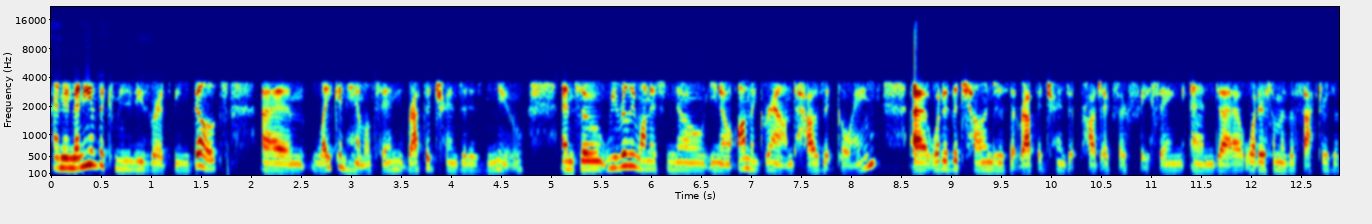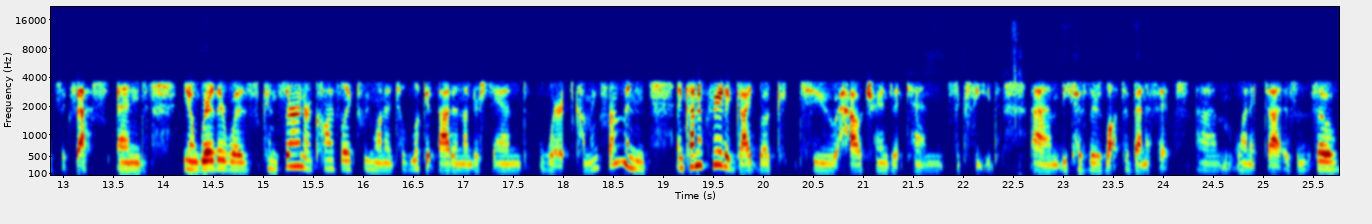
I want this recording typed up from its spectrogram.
And in many of the communities where it's being built, um, like in Hamilton, rapid transit is new. And so we really wanted to know, you know, on the ground, how's it going? Uh, what are the challenges that rapid transit projects are facing? And uh, what are some of the factors of success? And, you know, where there was concern or conflict, we wanted to look at that and understand where it's coming from and, and kind of create a guidebook to how transit can succeed um, because there's lots of benefits um, when it does. And so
